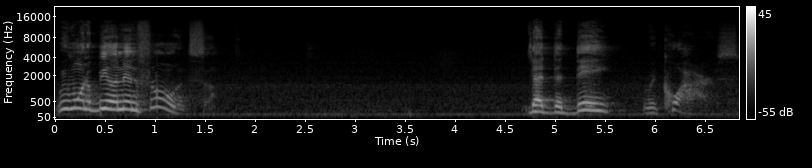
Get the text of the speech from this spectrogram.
We want to be an influencer that the day requires,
